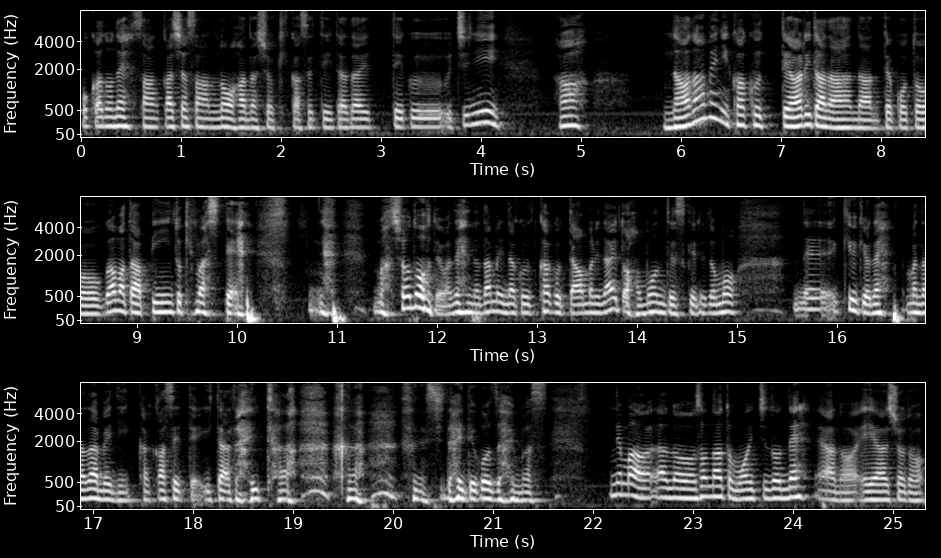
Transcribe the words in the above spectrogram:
他のね参加者さんのお話を聞かせていただいていくうちにあ斜めに書くってありだななんてことがまたピーンときまして まあ書道ではね斜めになく書くってあんまりないとは思うんですけれどもで急遽ね、まあ、斜めに書かせていただいた 次第でございます。でまあ、あのその後もう一度ねあのエアー書道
